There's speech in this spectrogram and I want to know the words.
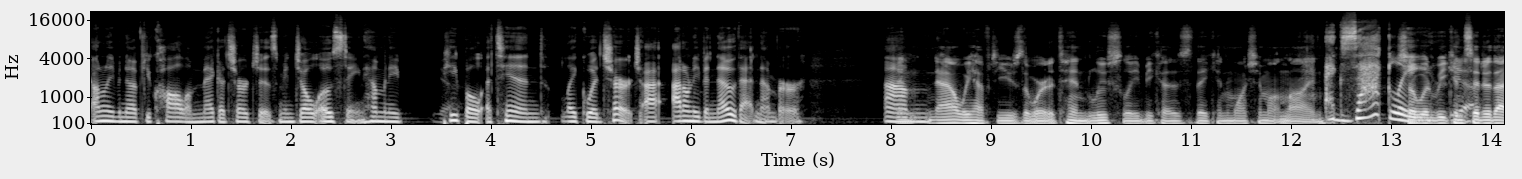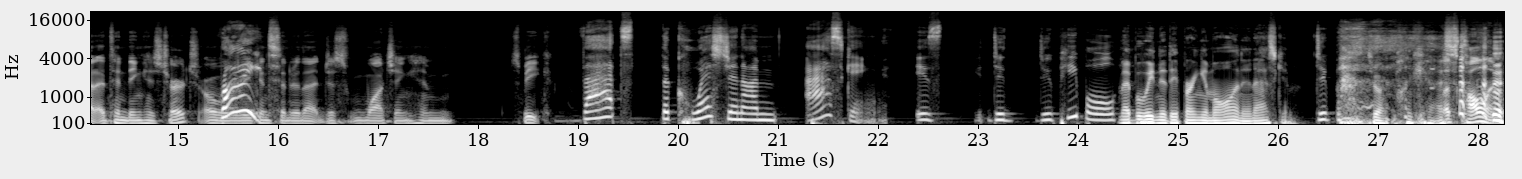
I don't even know if you call them mega churches. I mean, Joel Osteen, how many Yeah. people attend Lakewood Church? I, I don't even know that number. Um, and now we have to use the word attend loosely because they can watch him online. exactly. So would we Yeah. consider that attending his church, or would Right. we consider that just watching him speak? That's the question I'm asking. Is do do people Maybe we need to bring him on and ask him do to our podcast. Let's call him.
